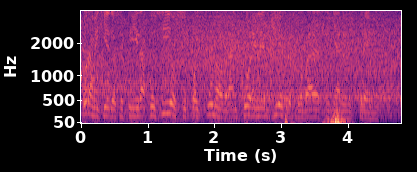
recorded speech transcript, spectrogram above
Ora mi chiedo se finirà così o se qualcuno avrà ancora energie per provare a segnare in estremis.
